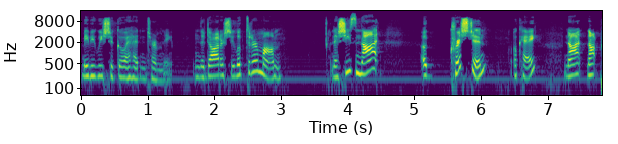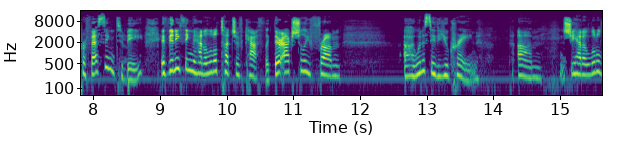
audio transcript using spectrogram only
Maybe we should go ahead and terminate." And the daughter, she looked at her mom. Now she's not a Christian, okay? not not professing to be. If anything, they had a little touch of Catholic. They're actually from, I want to say the Ukraine. Um, she had a little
